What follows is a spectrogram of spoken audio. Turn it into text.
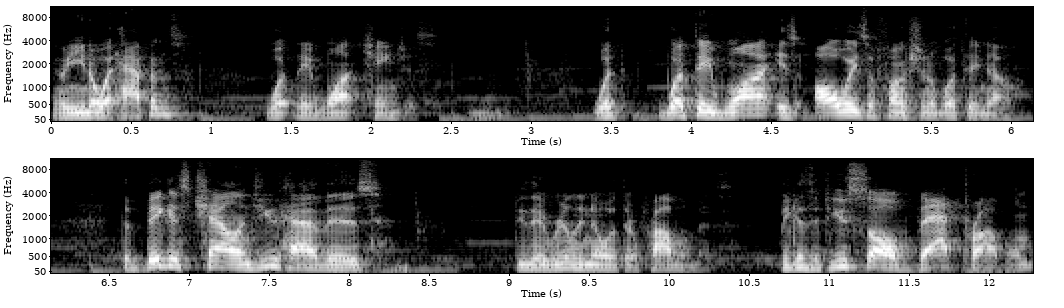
You know what happens? What they want changes. Mm-hmm. What, what they want is always a function of what they know. The biggest challenge you have is do they really know what their problem is? Because if you solve that problem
